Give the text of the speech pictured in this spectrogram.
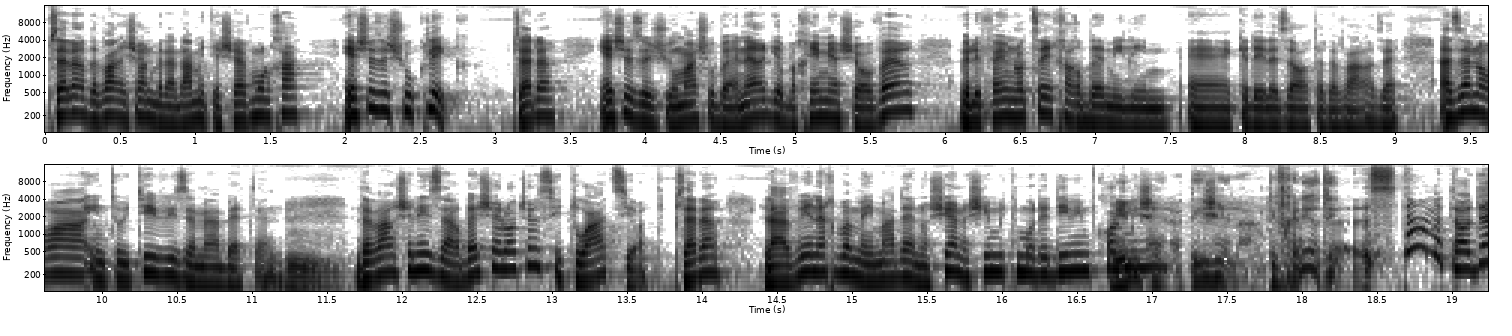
בסדר? דבר ראשון, בן אדם מתיישב מולך, יש איזשהו קליק. בסדר? יש איזשהו משהו באנרגיה, בכימיה שעובר, ולפעמים לא צריך הרבה מילים אה, כדי לזהות את הדבר הזה. אז זה נורא אינטואיטיבי, זה מהבטן. Mm. דבר שני, זה הרבה שאלות של סיטואציות, בסדר? להבין איך במימד האנושי אנשים מתמודדים עם כל תני מיני... לי שאלה, תני שאלה, תבחני אותי. סתם, אתה יודע,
